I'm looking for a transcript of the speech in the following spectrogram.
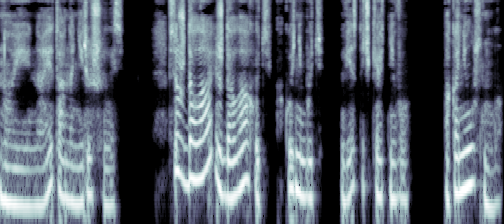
Но и на это она не решилась. Все ждала и ждала хоть какой-нибудь весточки от него, пока не уснула.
